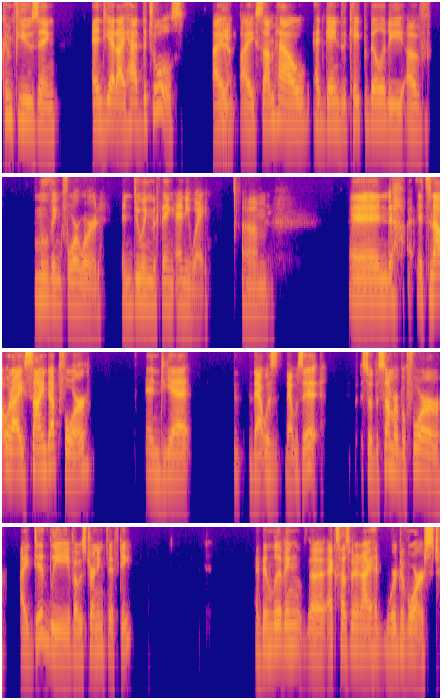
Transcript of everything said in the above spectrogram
confusing. And yet I had the tools. I Yeah. I somehow had gained the capability of moving forward and doing the thing anyway. Um. And it's not what I signed up for. And yet that was that was it. So the summer before I did leave, I was turning 50. I'd been living, the ex-husband and I had were divorced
